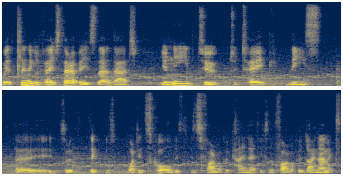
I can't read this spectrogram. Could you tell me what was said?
with clinical phage therapy is that, that you need to, to take these uh, sort of the, what it's called is, is pharmacokinetics and pharmacodynamics.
